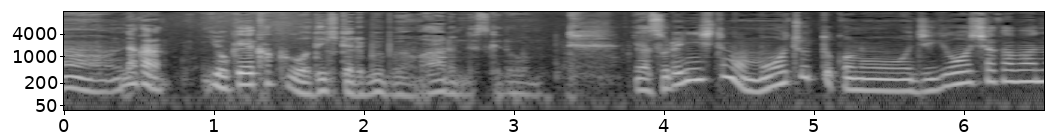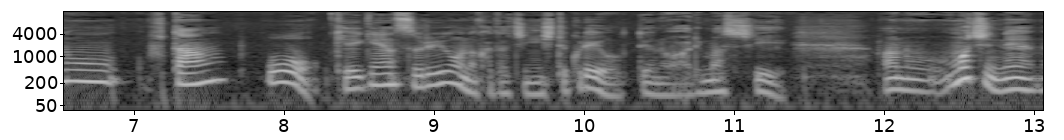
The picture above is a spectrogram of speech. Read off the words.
うん、だから余計覚悟できてる部分はあるんですけどいやそれにしてももうちょっとこの事業者側の負担を軽減するような形にしてくれよっていうのはありますしあのもしね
